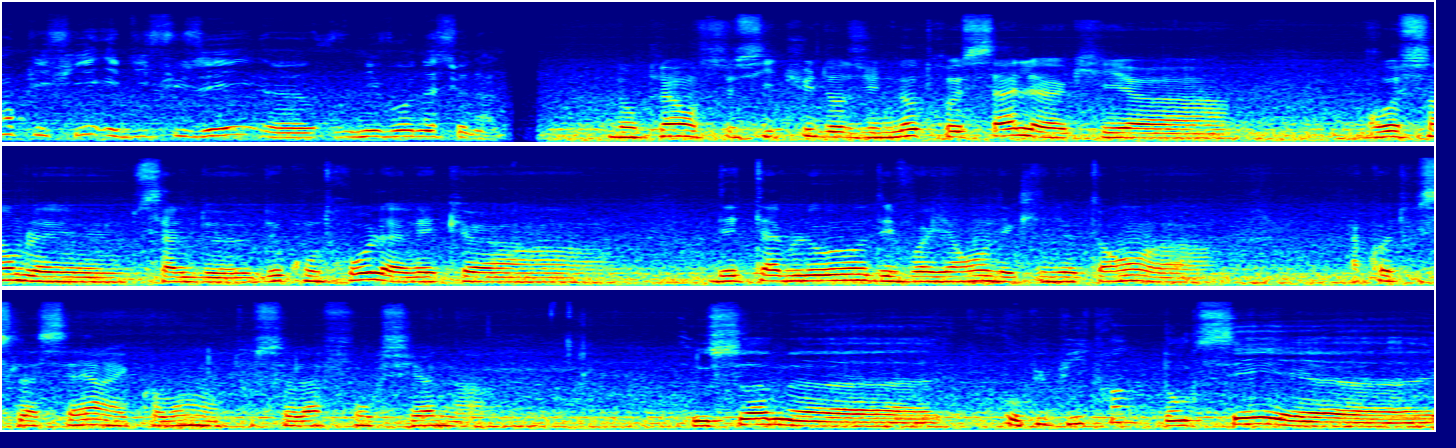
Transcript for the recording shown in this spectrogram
amplifié et diffusé euh, au niveau national. Donc là, on se situe dans une autre salle qui euh, ressemble à une salle de, contrôle avec euh, des tableaux, des voyants, des clignotants. à quoi tout cela sert et comment tout cela fonctionne nous sommes euh, au pupitre, donc c'est euh,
